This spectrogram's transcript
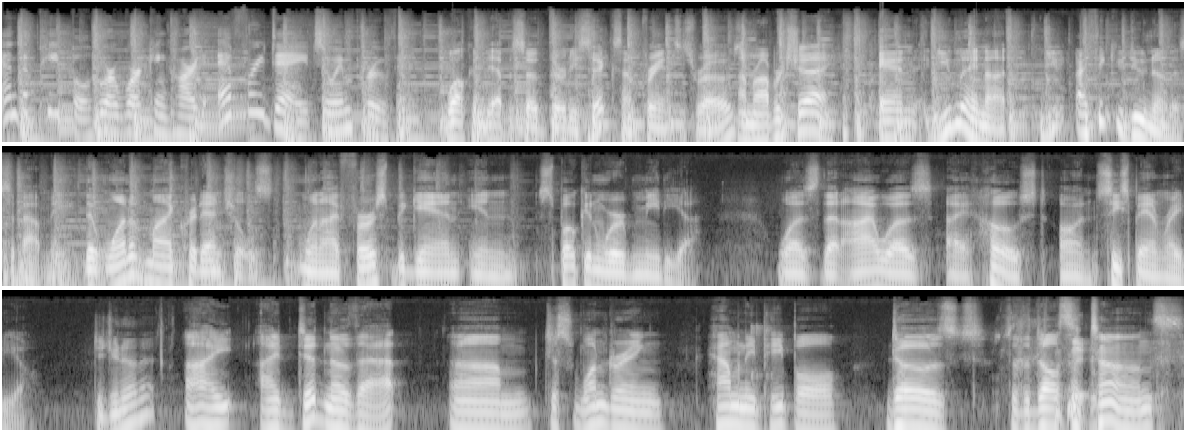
and the people who are working hard every day to improve it. Welcome to episode 36. I'm Francis Rose. I'm Robert Shea. And you may not, you, I think you do know this about me, that one of my credentials when I first began in spoken word media was that I was a host on C SPAN radio. Did you know that? I I did know that. Um, just wondering how many people dozed to the dulcet tones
